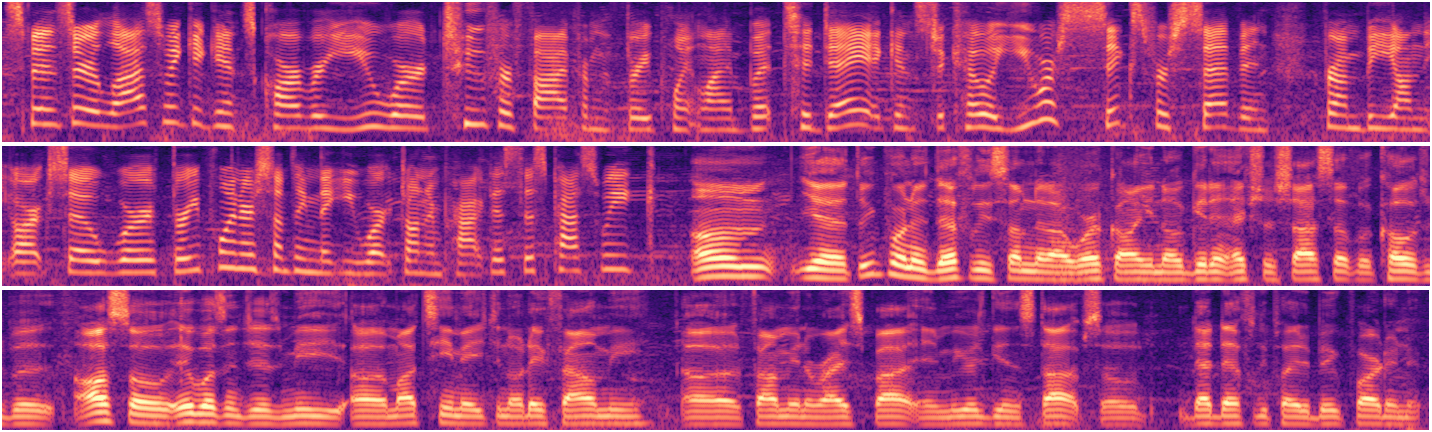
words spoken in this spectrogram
Spencer, last week against Carver, you were two for five from the three point line, but today against Toccoa, you were six for seven from beyond the arc. So, were three pointers something that you worked on in practice this past week? Um, yeah, three pointer is definitely something that I work on, you know, getting extra shots up with coach, but also it wasn't just me. Uh, my teammates, you know, they found me, uh, found me in the right spot, and we were getting stopped, so that definitely played a big part in it.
